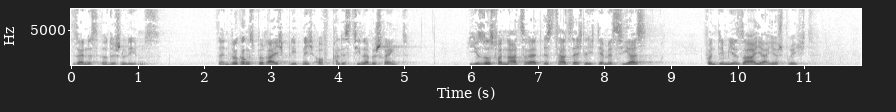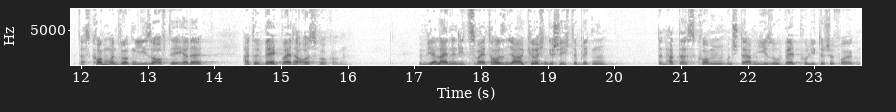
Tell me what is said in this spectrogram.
seines irdischen Lebens. Sein Wirkungsbereich blieb nicht auf Palästina beschränkt. Jesus von Nazareth ist tatsächlich der Messias, von dem Jesaja hier spricht. Das Kommen und Wirken Jesu auf der Erde hatte weltweite Auswirkungen. Wenn wir allein in die 2000 Jahre Kirchengeschichte blicken, dann hat das Kommen und Sterben Jesu weltpolitische Folgen.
